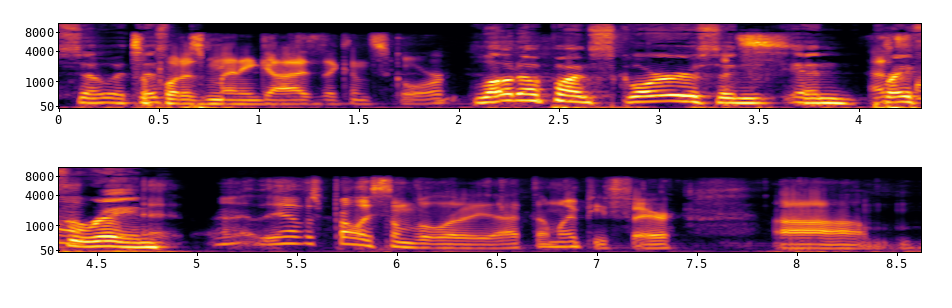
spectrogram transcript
so to put as many guys that can score, load up on scorers and and pray for rain. Uh, yeah, there's probably some validity to that. That might be fair. Um,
